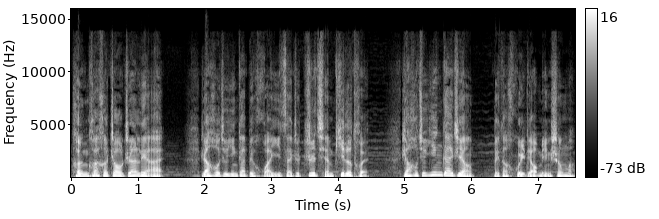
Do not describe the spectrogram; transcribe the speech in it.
很快和赵之安恋爱，然后就应该被怀疑在这之前劈了腿，然后就应该这样被他毁掉名声吗？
